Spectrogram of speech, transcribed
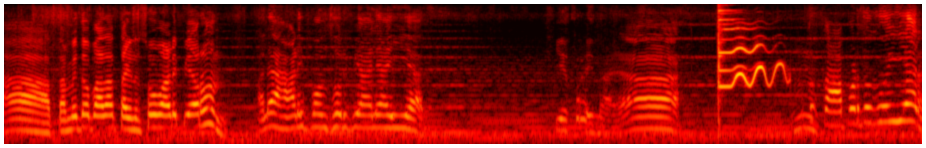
હા તમે તો પાછા ત્રણસો વાળી પહેરો ને. અલે હાડી પાંચસો રૂપિયા આલ્યા ઈ યાર. એ થઈ આયા. તો કાપડ તો જોઈ યાર.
